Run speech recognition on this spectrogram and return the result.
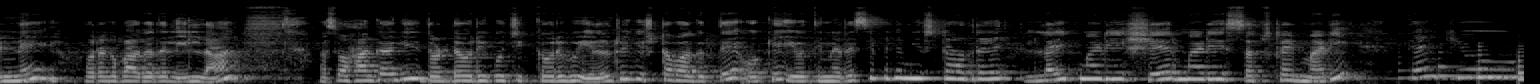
ಎಣ್ಣೆ ಹೊರಗ ಭಾಗದಲ್ಲಿ ಇಲ್ಲ. ಸೊ ಹಾಗಾಗಿ ದೊಡ್ಡವರಿಗೂ ಚಿಕ್ಕವರಿಗೂ ಎಲ್ರಿಗೂ ಇಷ್ಟವಾಗುತ್ತೆ. ಓಕೆ ಇವತ್ತಿನ ರೆಸಿಪಿ ನಿಮ್ಗೆ ಇಷ್ಟ ಆದರೆ ಲೈಕ್ ಮಾಡಿ ಶೇರ್ ಮಾಡಿ ಸಬ್ಸ್ಕ್ರೈಬ್ ಮಾಡಿ. ಥ್ಯಾಂಕ್ ಯು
